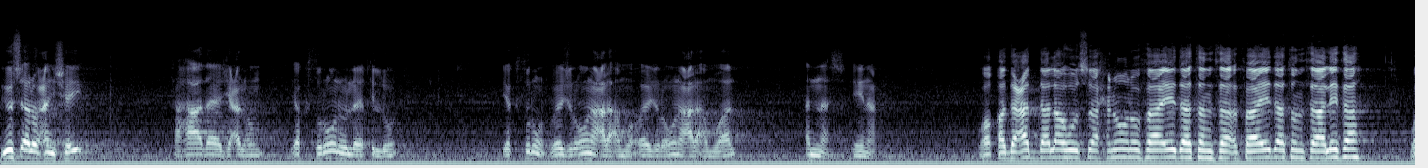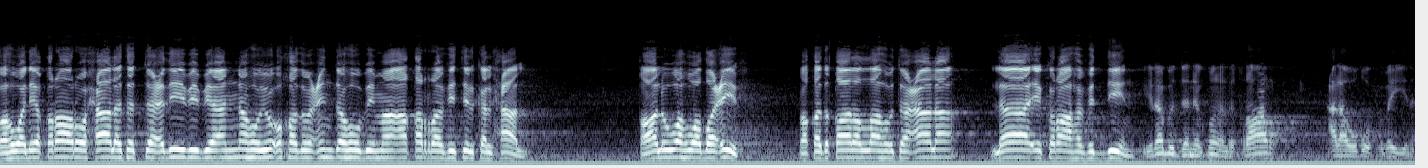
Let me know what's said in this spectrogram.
يسألوا عن شيء فهذا يجعلهم يكثرون ولا يقلون؟ يكثرون ويجرؤون على ويجرؤون على أموال الناس. إيه نعم. وقد عد له سحنون فائدة, فائدة ثالثة وهو الإقرار حالة التعذيب بأنه يؤخذ عنده بما أقر في تلك الحال. قالوا وهو ضعيف. فقد قال الله تعالى لا إكراه في الدين. لابد أن يكون الإقرار على وضوح بينة.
